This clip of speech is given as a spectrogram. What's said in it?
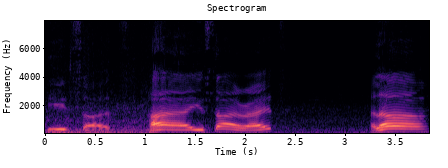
he saw it. Hi, you saw it, right? Hello?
